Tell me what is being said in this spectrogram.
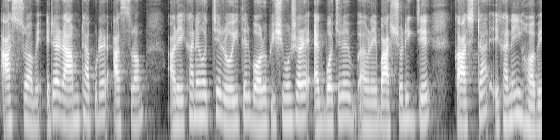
আশ্রমে। এটা রাম ঠাকুরের আশ্রম। আর এখানে হচ্ছে রোহিতের বড় পিসিমশারের এক বছরের মানে বাৎসরিক যে কাজটা এখানেই হবে।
